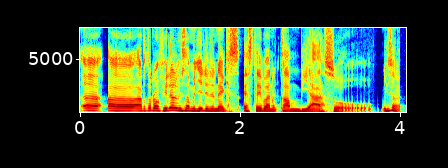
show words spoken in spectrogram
eh, eh, Arturo Vidal bisa menjadi the next Esteban Cambiaso. Bisa nggak?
